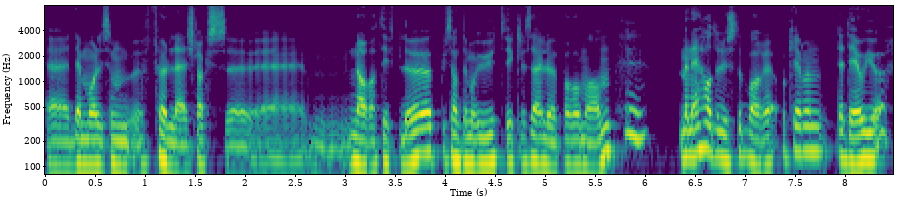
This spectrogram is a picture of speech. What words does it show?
Eh, det må liksom følge et slags eh, narrativt løp. Det må utvikle seg i løpet av romanen. Mm. Men jeg hadde lyst til bare OK, men det er det hun gjør.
